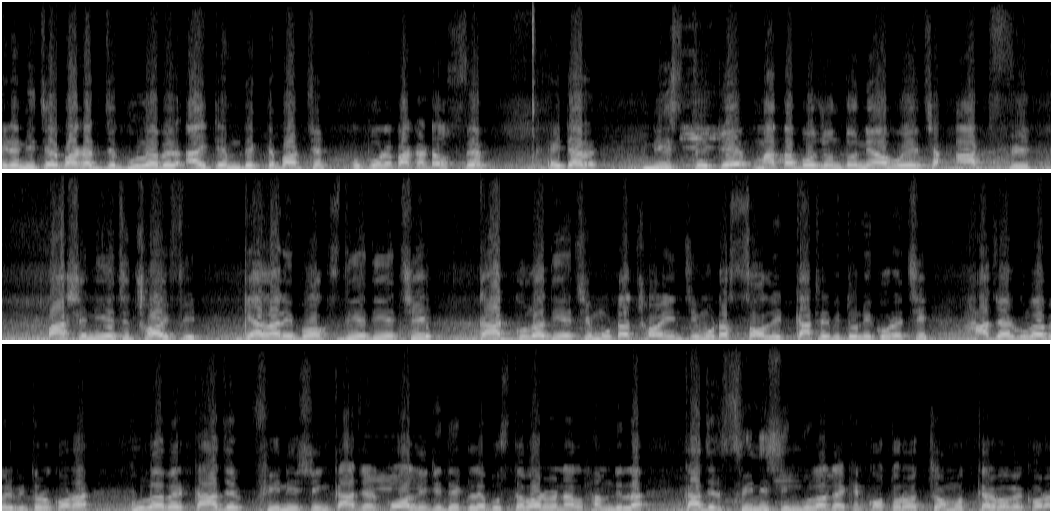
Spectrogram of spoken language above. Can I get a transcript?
এটা নিচের পাখার যে গুলাবের আইটেম দেখতে পাচ্ছেন উপরে পাখাটাও সেম এটার নিচ থেকে মাথা পর্যন্ত নেওয়া হয়েছে আট ফিট পাশে নিয়েছি ছয় ফিট গ্যালারি বক্স দিয়ে দিয়েছি কাঠগুলা দিয়েছি, মোটা ছয় ইঞ্চি, মোটা সলিড কাঠের ভিতর করেছি। হাজার গুলাবের ভিতরে করা। গুলাবের কাজের ফিনিশিং কাজের কোয়ালিটি দেখলে বুঝতে পারবেন, আলহামদুলিল্লাহ। কাজের ফিনিশিংগুলো দেখেন, কতটা চমৎকারভাবে করা।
